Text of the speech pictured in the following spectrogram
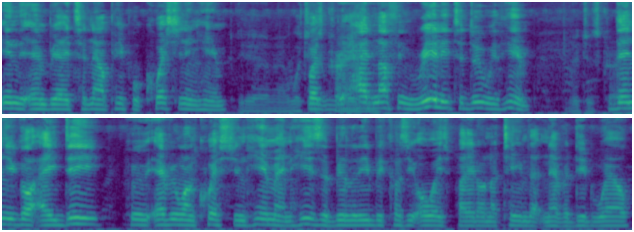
in the NBA to now people questioning him, Yeah, man. Which but is crazy. it had nothing really to do with him. Which is crazy. Then you got AD, who everyone questioned him and his ability because he always played on a team that never did well.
